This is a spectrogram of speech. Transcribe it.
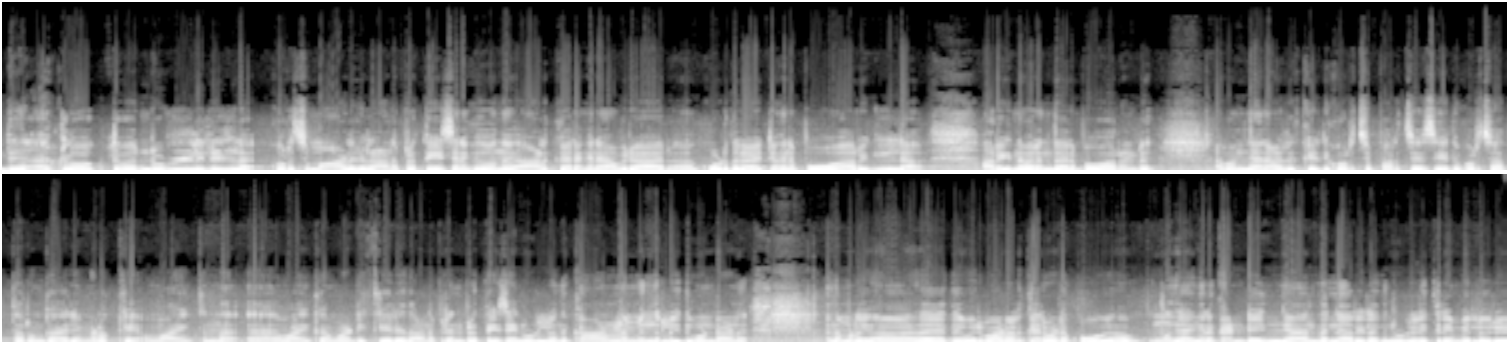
ഇത് ക്ലോക്ക് ടവറിന്റെ ഉള്ളിലുള്ള കുറച്ച് മാളുകളാണ്. പ്രത്യേകിച്ച് എനിക്ക് തോന്നുന്നു ആൾക്കാർ അങ്ങനെ അവർ കൂടുതലായിട്ട് അങ്ങനെ പോകാറില്ല അറിയുന്നവരെന്തായാലും പോകാറുണ്ട് അപ്പം ഞാൻ അവർക്ക് കുറച്ച് പർച്ചേസ് ചെയ്ത് കുറച്ച് അത്തറും കാര്യങ്ങളൊക്കെ വാങ്ങിക്കുന്ന വാങ്ങിക്കാൻ വേണ്ടി കയറിയതാണ്. പിന്നെ പ്രത്യേകിച്ച് അതിന്റെ ഉള്ളിലൊന്ന് കാണണം എന്നുള്ള ഇതുകൊണ്ടാണ് നമ്മൾ അതായത് ഒരുപാട് ആൾക്കാർ ഇവിടെ പോയി ഞാൻ ഇങ്ങനെ കണ്ട് ഞാൻ തന്നെ അറിയില്ല അതിന്റെ ഉള്ളിൽ ഇത്രയും വലിയൊരു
